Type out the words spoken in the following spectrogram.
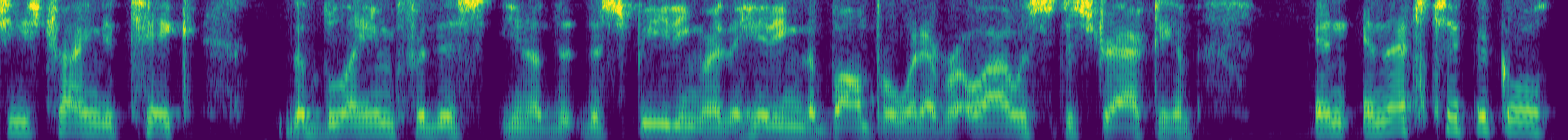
she's trying to take the blame for this, you know, the, the speeding or the hitting the bump or whatever. Oh, I was distracting him, and and that's typical.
